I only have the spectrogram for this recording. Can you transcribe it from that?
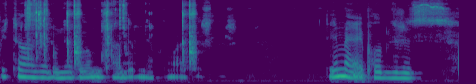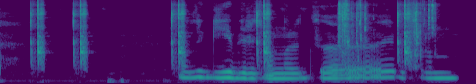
Bir tane bunu yapalım. Bir tane de bunu yapalım arkadaşlar. Değil mi? Yapabiliriz. Hadi giyebiliriz onları da. Bakalım.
